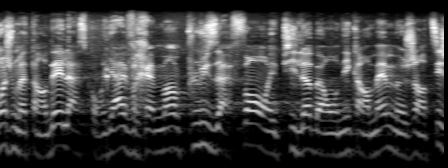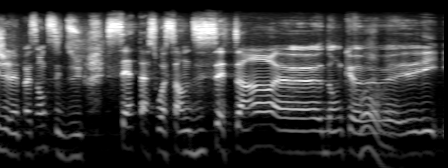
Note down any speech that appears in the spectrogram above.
moi, je m'attendais à ce qu'on y aille vraiment plus à fond. Et puis là, ben, on est quand même gentil. J'ai l'impression que c'est du 7 à 77 ans. Euh, donc, euh, Ouais, ouais. et,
